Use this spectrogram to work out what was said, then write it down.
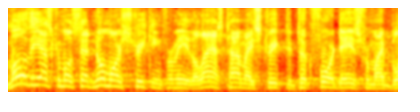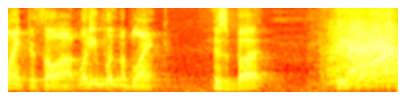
Mo the Eskimo said, "No more streaking for me. The last time I streaked, it took four days for my blank to thaw out. What do you put in the blank?" His butt. He-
